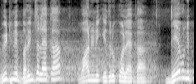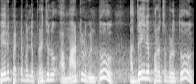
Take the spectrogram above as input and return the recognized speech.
వీటిని భరించలేక వానిని ఎదుర్కోలేక దేవుని పేరు పెట్టబడిన ప్రజలు ఆ మాటలు వింటూ అధైర్యపరచబడుతూ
